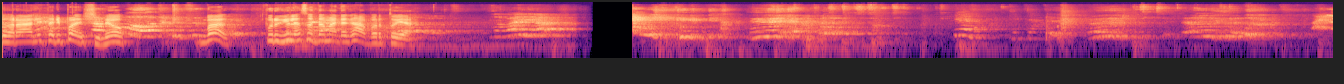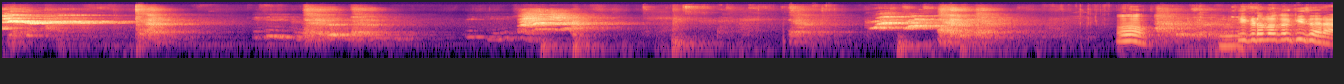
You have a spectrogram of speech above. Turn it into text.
तो आली तरी पळशील हो. बघ पुरगीला सुद्धा माझ्या घाबरतो या हो इकडं बघा की जरा.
